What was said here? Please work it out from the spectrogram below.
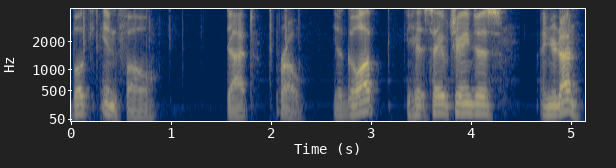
bookinfo dot pro. You'll go up, you hit save changes, and you're done.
